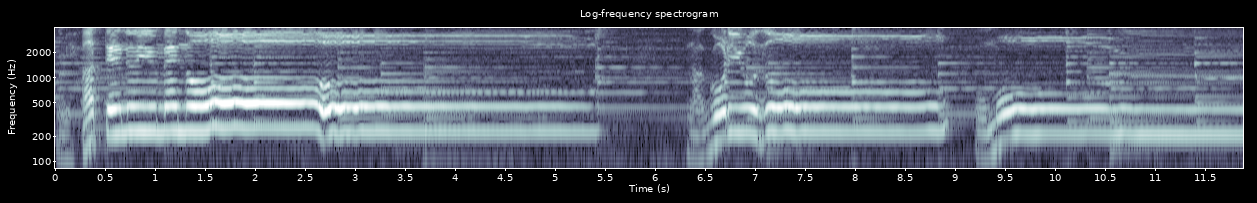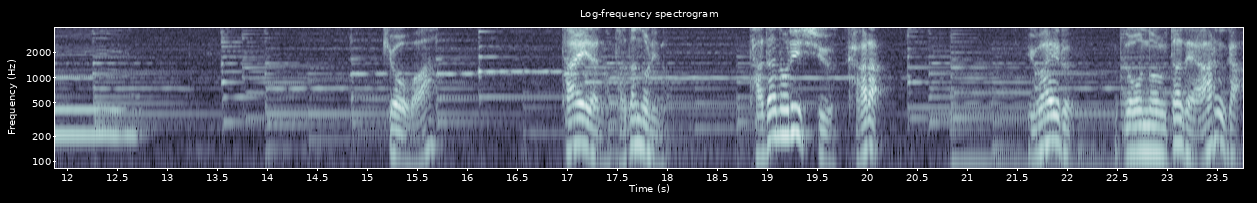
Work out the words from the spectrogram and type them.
見果てぬ夢の名残をぞ思う。今日は？平忠則の忠則集からいわゆる象の歌であるが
